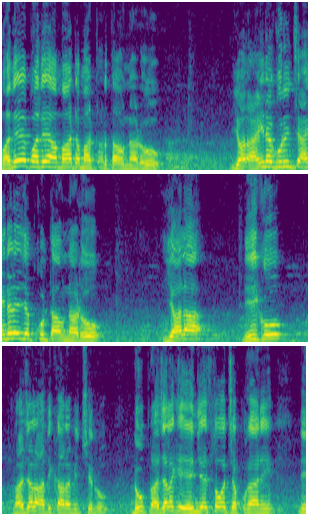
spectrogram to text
పదే పదే ఆ మాట మాట్లాడుతూ ఉన్నాడు. ఇవాళ ఆయన గురించి ఆయననే చెప్పుకుంటా ఉన్నాడు. ఇవాళ నీకు ప్రజల అధికారం ఇచ్చిర్రు. నువ్వు ప్రజలకి ఏం చేస్తావో చెప్పు కానీ నీ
